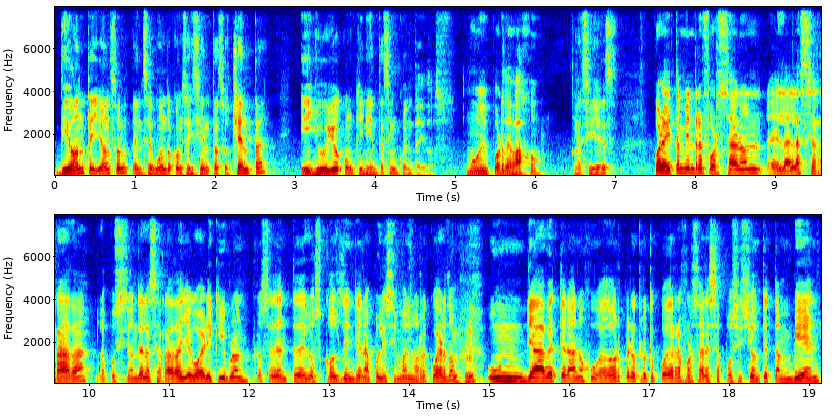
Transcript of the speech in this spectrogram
Deontay Johnson en segundo con 680 y Juju con 552. Muy por debajo. Así es. Por ahí también reforzaron el ala cerrada. La posición de la cerrada llegó Eric Ebron, procedente de los Colts de Indianapolis, si mal no recuerdo. Un ya veterano jugador, pero creo que puede reforzar esa posición que también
